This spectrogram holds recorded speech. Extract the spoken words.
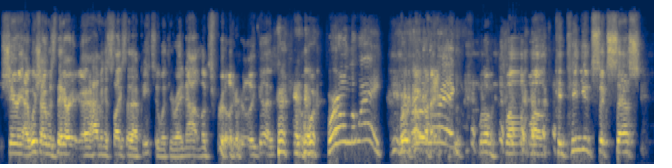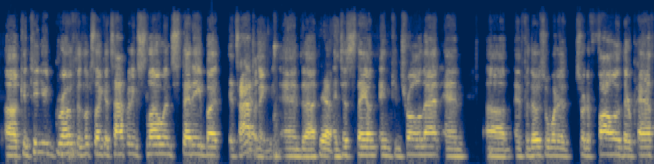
sharing. I wish I was there uh, having a slice of that pizza with you right now. It looks really, really good. we're, on the way. We're on right. the way. well, well, well, continued success, uh, continued growth. It looks like it's happening slow and steady, but it's happening. Yes. And uh, yes. and just stay on, in control of that. And uh, and for those who want to sort of follow their path,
